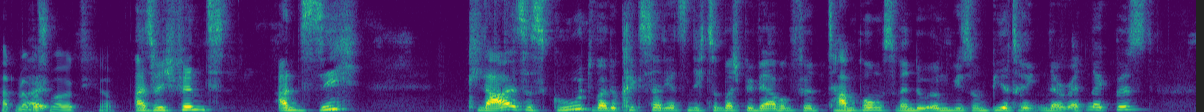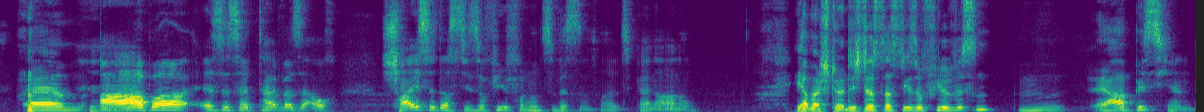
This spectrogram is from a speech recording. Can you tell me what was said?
Hatten wir aber schon mal wirklich gehabt. Also ich finde an sich, klar ist es gut, weil du kriegst halt jetzt nicht zum Beispiel Werbung für Tampons, wenn du irgendwie so ein Bier trinkender Redneck bist. ähm, hm. Aber es ist halt teilweise auch scheiße, dass die so viel von uns wissen. Halt, keine Ahnung. Ja, aber stört dich das, dass die so viel wissen? Hm, ja, bisschen.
